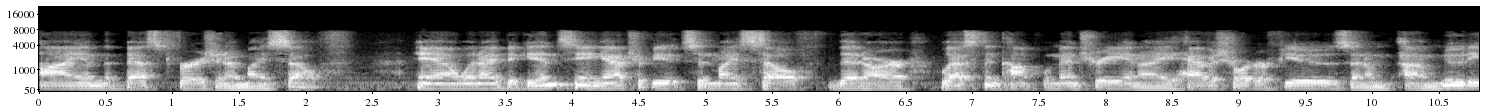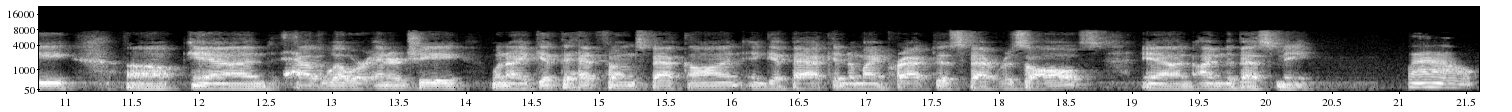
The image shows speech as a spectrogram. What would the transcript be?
I am the best version of myself. And when I begin seeing attributes in myself that are less than complementary, and I have a shorter fuse, and I'm, I'm moody, uh, and have lower energy, when I get the headphones back on and get back into my practice, that resolves, and I'm the best me. Wow.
